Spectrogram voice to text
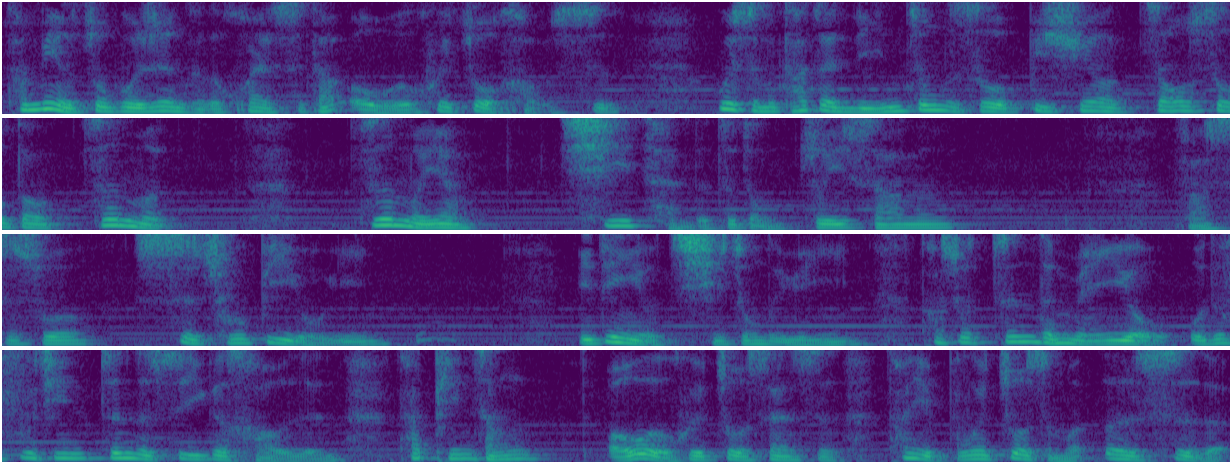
他没有做过任何的坏事，他偶尔会做好事。为什么他在临终的时候必须要遭受到这么、这么样凄惨的这种追杀呢？”法师说：“事出必有因，一定有其中的原因。”他说：“真的没有，我的父亲真的是一个好人，他平常偶尔会做善事，他也不会做什么恶事的。”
